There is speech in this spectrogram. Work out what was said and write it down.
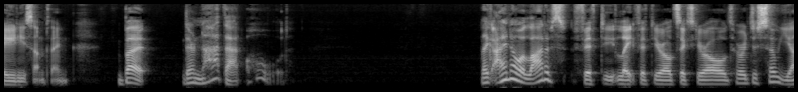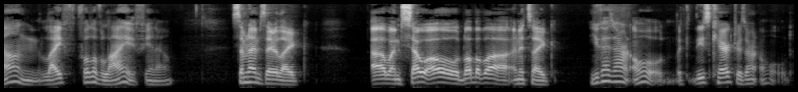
80 something. But they're not that old. Like I know a lot of 50 late 50 year olds, 60 year olds who are just so young, life full of life, you know. Sometimes they're like, "Oh, I'm so old, blah blah blah." And it's like, "You guys aren't old. Like these characters aren't old."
